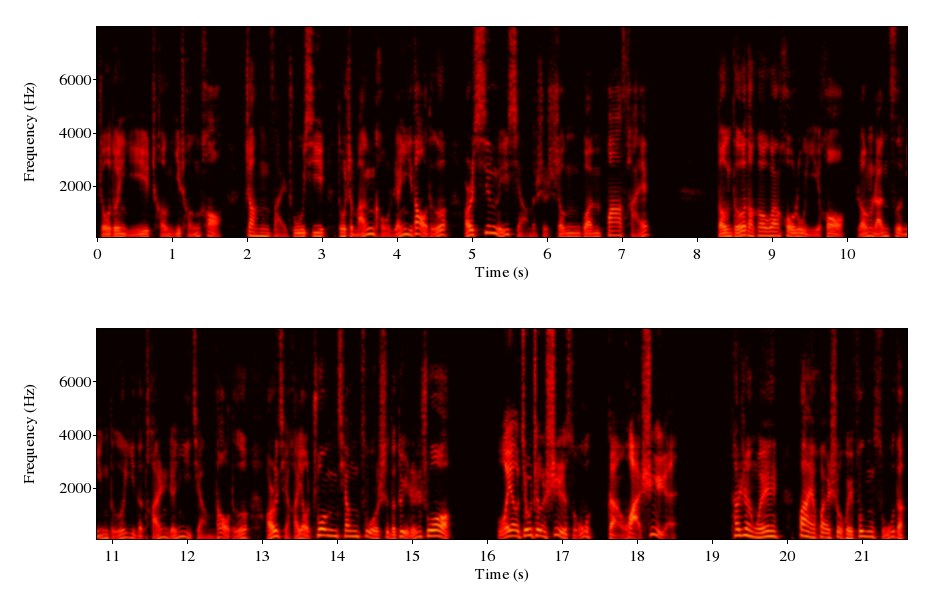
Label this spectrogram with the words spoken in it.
周敦颐、程颐、程颢、张载、朱熹都是满口仁义道德，而心里想的是升官发财。等得到高官厚禄以后，仍然自鸣得意的谈仁义、讲道德，而且还要装腔作势的对人说：“我要纠正世俗，感化世人。”他认为败坏社会风俗的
